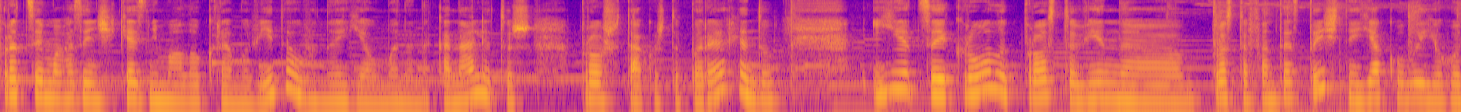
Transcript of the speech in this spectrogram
Про цей магазинчик я знімала окремо відео, воно є у мене на каналі, тож прошу також до перегляду. І цей кролик просто він е, просто фантастичний. Я коли його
